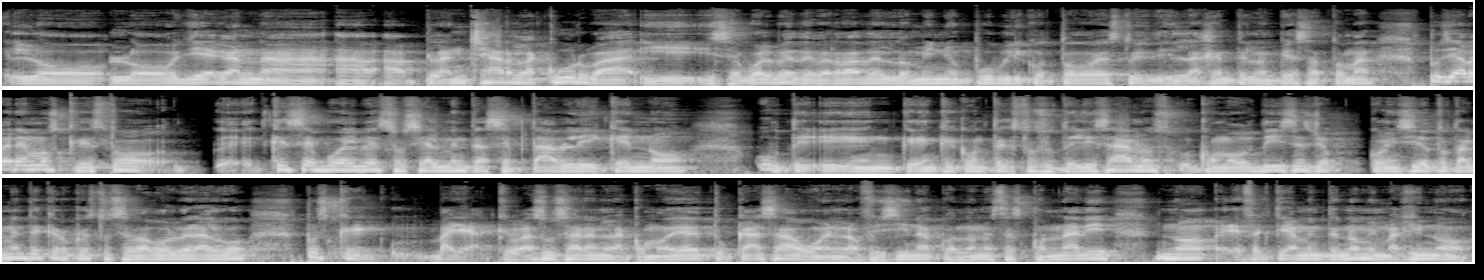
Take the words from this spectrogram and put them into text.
lo, llegan a, planchar la curva y, se vuelve de verdad el dominio público todo esto y, la gente lo empieza a tomar, pues ya veremos que esto, eh, que se vuelve socialmente aceptable y que no, en, en qué contextos utilizarlos. Como dices, yo coincido totalmente, creo que esto se va a volver algo, pues que vaya, que vas a usar en la comodidad de tu casa o en la oficina cuando no estés con nadie. No, efectivamente, no me imagino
